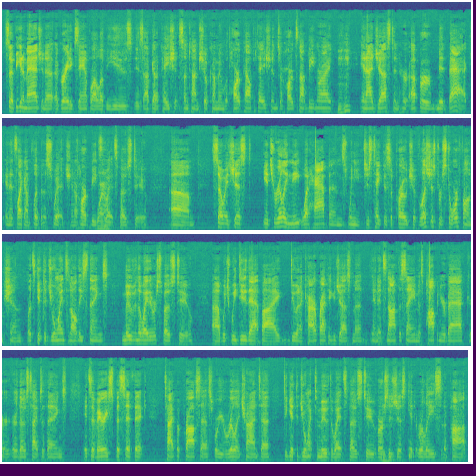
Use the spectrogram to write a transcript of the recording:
So if you can imagine a, a, great example I love to use is I've got a patient. Sometimes she'll come in with heart palpitations, her heart's not beating right, mm-hmm. and I adjust in her upper mid back, and it's like I'm flipping a switch, and her heart beats wow. the way it's supposed to. Um, so it's just it's really neat what happens when you just take this approach of let's just restore function, let's get the joints and all these things moving the way they were supposed to, uh, which we do that by doing a chiropractic adjustment, and it's not the same as popping your back or, or those types of things. It's a very specific type of process where you're really trying to, to get the joint to move the way it's supposed to versus mm-hmm. just get it released and a pop.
